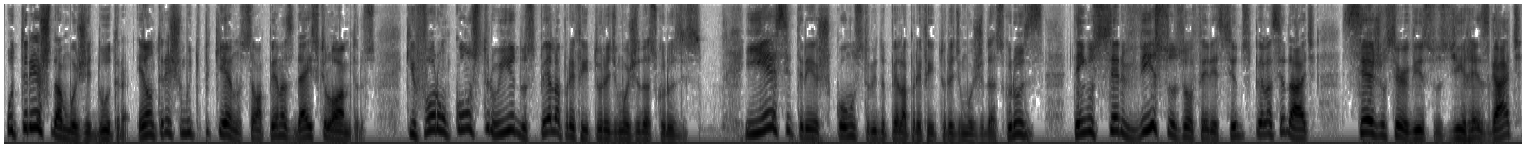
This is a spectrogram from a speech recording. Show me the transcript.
O trecho da Mogi Dutra é um trecho muito pequeno, são apenas 10 quilômetros, que foram construídos pela Prefeitura de Mogi das Cruzes. E esse trecho construído pela Prefeitura de Mogi das Cruzes tem os serviços oferecidos pela cidade, seja os serviços de resgate,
